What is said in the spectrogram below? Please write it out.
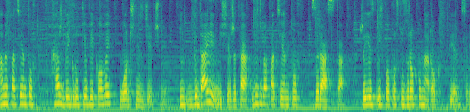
Mamy pacjentów w każdej grupie wiekowej, łącznie z dziećmi. I wydaje mi się, że ta liczba pacjentów wzrasta, że jest ich po prostu z roku na rok więcej.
